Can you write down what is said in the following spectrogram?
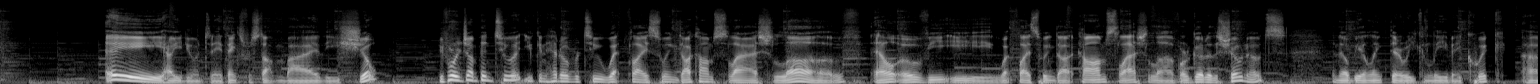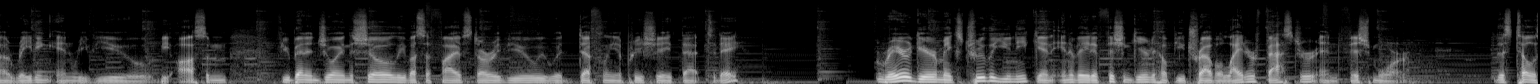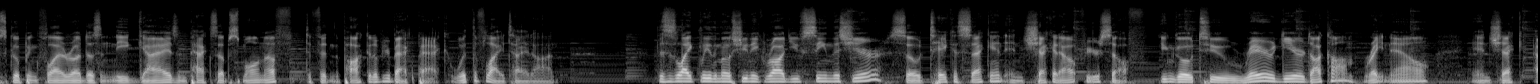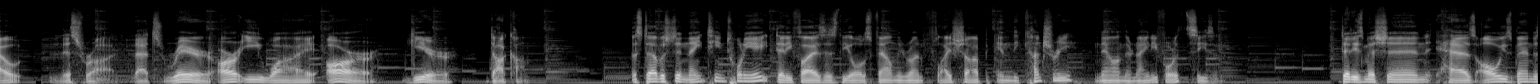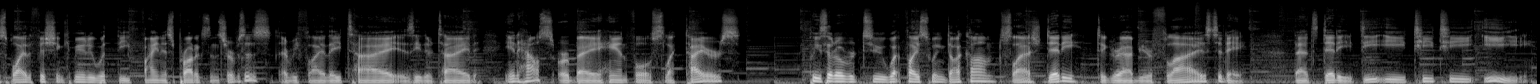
Hey, how you doing today? Thanks for stopping by the show. Before we jump into it, you can head over to wetflyswing.com slash love, L-O-V-E, wetflyswing.com slash love, or go to the show notes, and there'll be a link there where you can leave a quick uh, rating and review. It'd be awesome. If you've been enjoying the show, leave us a five-star review. We would definitely appreciate that today. Reyr Gear makes truly unique and innovative fishing gear to help you travel lighter, faster, and fish more. This telescoping fly rod doesn't need guides and packs up small enough to fit in the pocket of your backpack with the fly tied on. This is likely the most unique rod you've seen this year, so take a second and check it out for yourself. You can go to reyrgear.com right now and check out this rod. That's Reyr, R E Y R, gear.com. Established in 1928, Dette Flies is the oldest family run fly shop in the country, now in their 94th season. Dette's mission has always been to supply the fishing community with the finest products and services. Every fly they tie is either tied in house or by a handful of select tyers. Please head over to wetflyswing.com slash Dette to grab your flies today. That's Dette, D E T T E.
